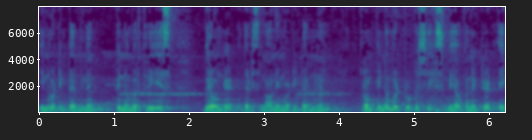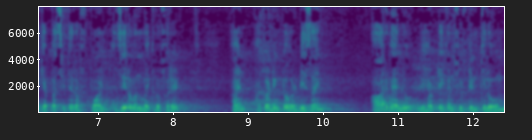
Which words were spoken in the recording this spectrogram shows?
inverting terminal. Pin number 3 is grounded that is non-inverting terminal. From pin number 2 to 6 we have connected a capacitor of 0.01 microfarad and according to our design R value we have taken 15 kilo ohm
